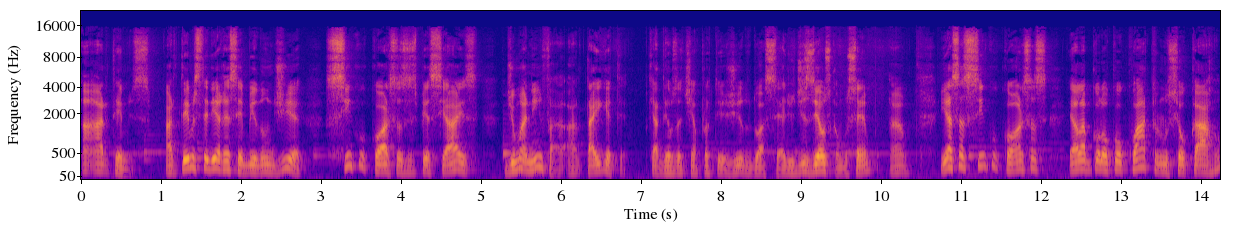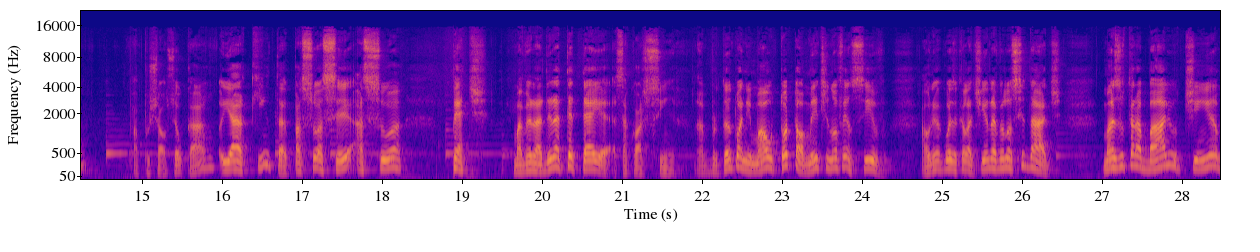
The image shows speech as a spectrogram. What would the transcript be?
a Artemis. Artemis teria recebido um dia cinco corças especiais de uma ninfa, a Taigete, que a deusa tinha protegido do assédio de Zeus, como sempre. Né? E essas cinco corças, ela colocou quatro no seu carro, para puxar o seu carro, e a quinta passou a ser a sua pet, uma verdadeira teteia, essa corcinha. Né? Portanto, um animal totalmente inofensivo. A única coisa que ela tinha era velocidade. Mas o trabalho tinha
